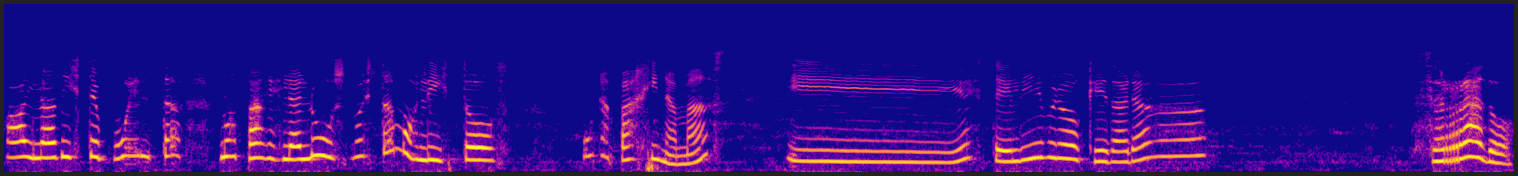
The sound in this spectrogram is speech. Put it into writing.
¡Ay, la diste vuelta! No apagues la luz, no estamos listos. Una página más y este libro quedará cerrado.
